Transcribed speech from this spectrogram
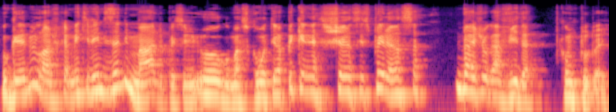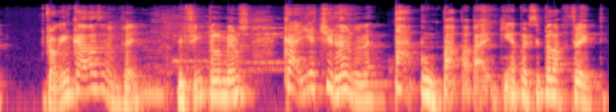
O Grêmio, logicamente, vem desanimado para esse jogo, mas como tem uma pequena chance e esperança, vai jogar vida com tudo aí. Joga em casa, enfim, pelo menos cair atirando, né? Pá, pum, pá, pá, pá, quem aparecer pela frente.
